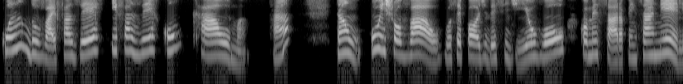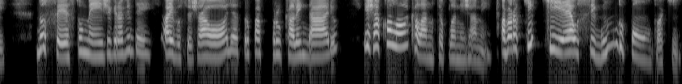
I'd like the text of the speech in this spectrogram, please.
quando vai fazer e fazer com calma, tá? Então, o enxoval, você pode decidir, eu vou começar a pensar nele no sexto mês de gravidez. Aí você já olha para o calendário e já coloca lá no teu planejamento. Agora, o que, que é o segundo ponto aqui?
